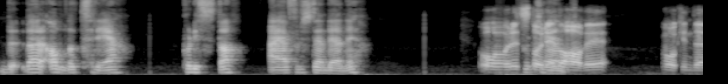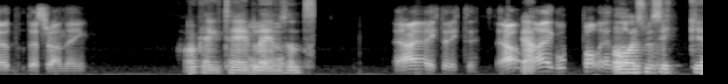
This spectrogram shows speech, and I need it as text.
der alle tre på lista er jeg fullstendig enig i. Og årets story, da har vi Walking Dead, Death Stranding Plague Tale og Og- Innocent. Ja, riktig, riktig. Ja, Ja. nei, god pall. Årets musikk eh,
